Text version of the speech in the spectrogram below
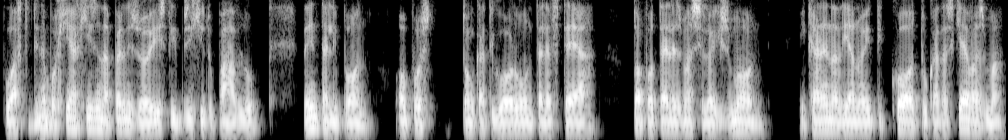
που αυτή την εποχή αρχίζει να παίρνει ζωή στην ψυχή του Παύλου δεν ήταν λοιπόν όπως τον κατηγορούν τελευταία το αποτέλεσμα συλλογισμών ή κανένα διανοητικό του κατασκεύασμα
